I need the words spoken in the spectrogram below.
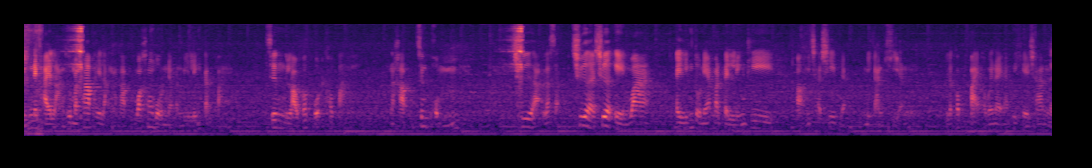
ลิงก์ในภายหลังคือมาทราบภายหลังนะครับ ว่าข้างบนเนี่ยมันมีลิงก์แปลกๆซึ่งเราก็กดเข้าไปนะครับ ซึ่งผมเชื่อและเชื่อเชื่อเองว่าไอ้ลิงก์ตัวนี้มันเป็นลิงก์ที่อ่ามิจฉาชีพเนี่ยมีการเขียน แล้วก็แปะเอาไว้ในแอปพลิเคชันใน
